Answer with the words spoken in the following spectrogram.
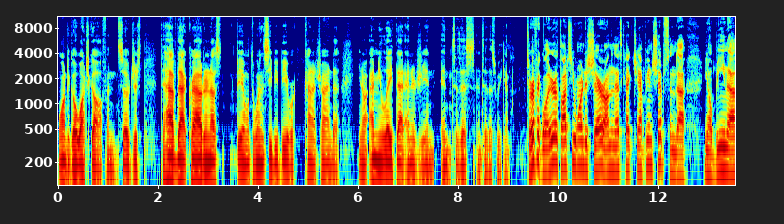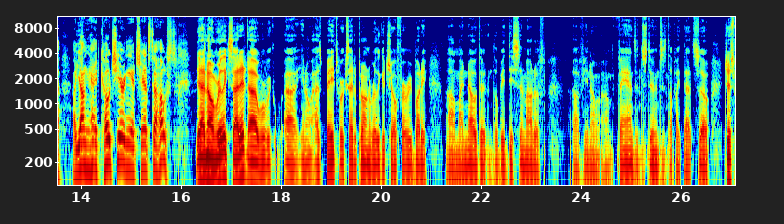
wanted to go watch golf, and so just to have that crowd and us be able to win the CBB, we're kind of trying to you know emulate that energy in, into this into this weekend. Terrific. Well, your thoughts you wanted to share on the NESCAC championships and, uh, you know, being a, a young head coach here and getting a chance to host. Yeah, no, I'm really excited. Uh, we're, uh, you know, as Bates, we're excited to put on a really good show for everybody. Um, I know that there'll be a decent amount of, of you know, um, fans and students and stuff like that. So just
